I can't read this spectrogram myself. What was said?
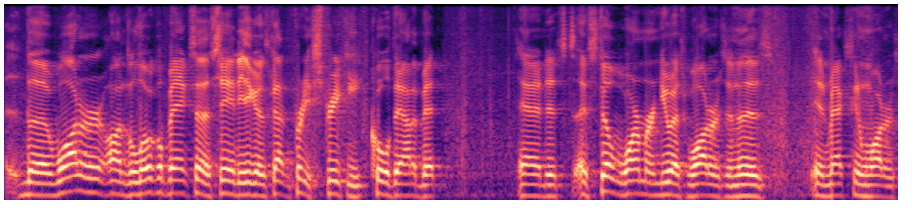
the water on the local banks out of San Diego has gotten pretty streaky, cooled down a bit, and it's, it's still warmer in U.S. waters than it is in Mexican waters.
